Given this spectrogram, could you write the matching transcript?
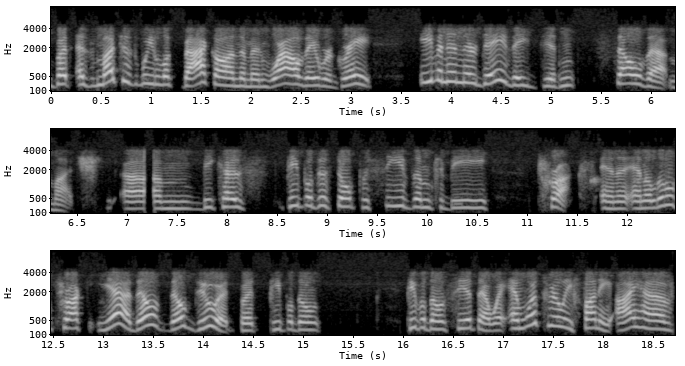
but as much as we look back on them and wow, they were great, even in their day they didn't sell that much um, because people just don't perceive them to be trucks. And a, and a little truck yeah they'll they'll do it but people don't people don't see it that way. And what's really funny i have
